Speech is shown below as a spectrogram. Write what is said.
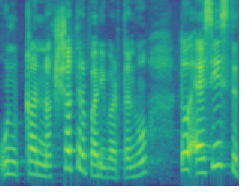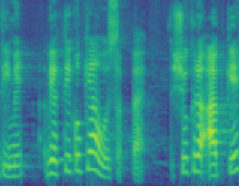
उनका नक्षत्र परिवर्तन हो तो ऐसी स्थिति में व्यक्ति को क्या हो सकता है? शुक्र आपके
